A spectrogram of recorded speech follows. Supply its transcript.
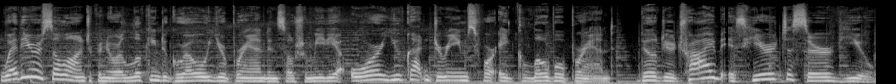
Whether you're a solo entrepreneur looking to grow your brand in social media or you've got dreams for a global brand, Build Your Tribe is here to serve you.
